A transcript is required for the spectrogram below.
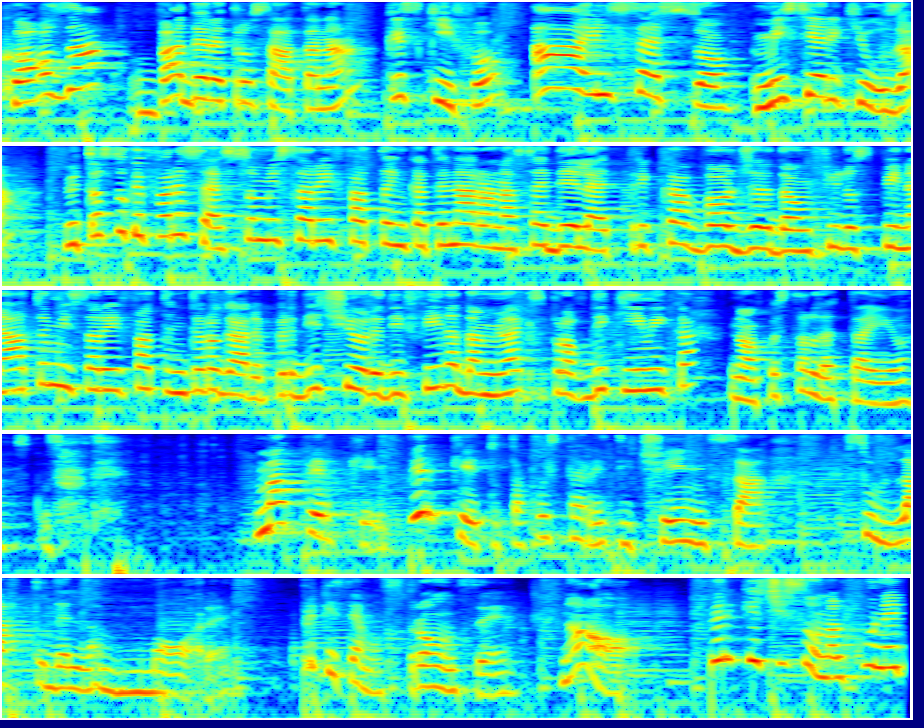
Cosa? Vade retro Satana? Che schifo? Ah, il sesso! Mi si è richiusa? Piuttosto che fare sesso, mi sarei fatta incatenare una sedia elettrica, avvolgere da un filo spinato e mi sarei fatta interrogare per 10 ore di fila dal mio ex prof di chimica. No, questa l'ho detta io, scusate. Ma perché? Perché tutta questa reticenza sull'atto dell'amore? Perché siamo stronze? No, perché ci sono alcune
